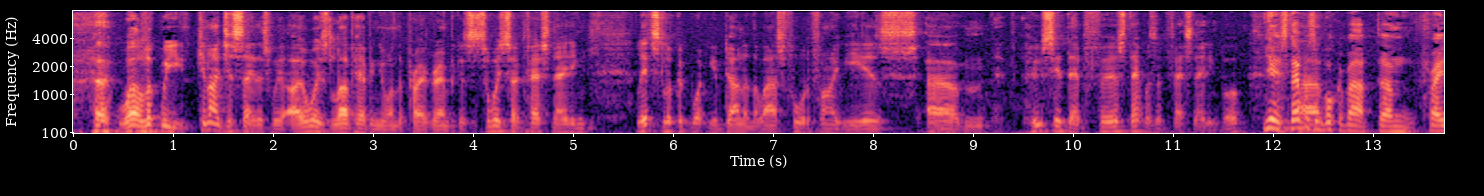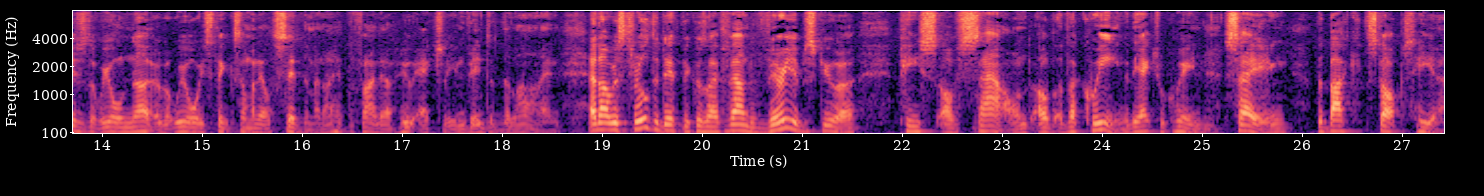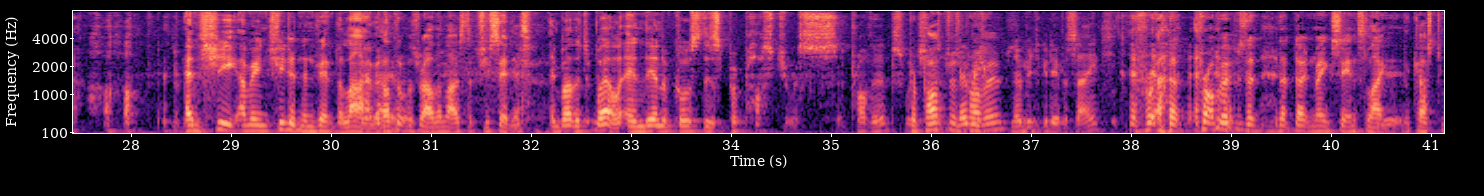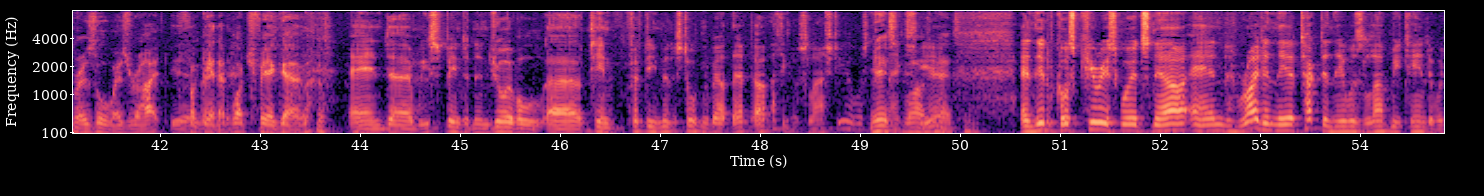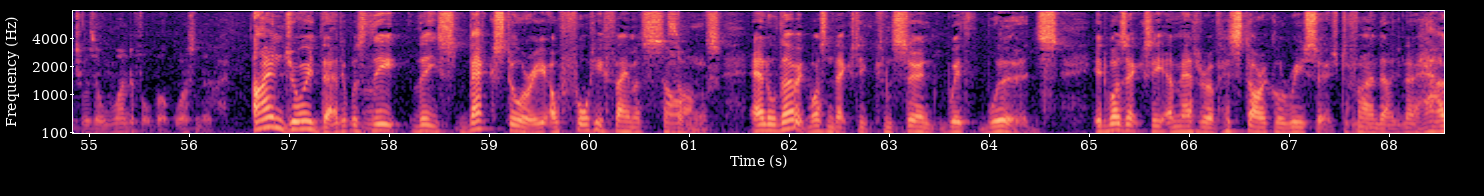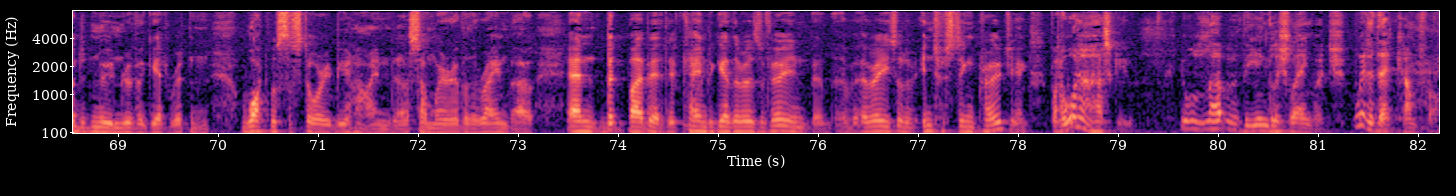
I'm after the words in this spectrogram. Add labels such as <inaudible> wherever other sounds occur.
Well, look, we can I just say this? We, I always love having you on the program because it's always so fascinating. Let's look at what you've done in the last four to five years. Um, who said that first? That was a fascinating book. yes, that was a Um, book about um, phrases that we all know, but we always think someone else said them, and I had to find out who actually invented the line. And I was thrilled to death because I found a very obscure piece of sound of the Queen, the actual Queen, saying, "The buck stops here." <laughs> <laughs> and she, I mean, she didn't invent the line, but I thought it was rather nice that she said it. And by the t- well, and then of course there's preposterous proverbs. Which, uh, Preposterous nobody, proverbs? Nobody could ever say. <laughs> Pro- <laughs> proverbs that, that don't make sense, like the customer is always right. Yeah, Forget it. Watch fair go. And uh, we spent an enjoyable uh, 10, 15 minutes talking about that. Uh, I think it was last year, wasn't yes, it, it Max? was. Yeah. Yes. And then, of course, Curious Words Now, and right in there, tucked in there, was Love Me Tender, which was a wonderful book, wasn't it? I enjoyed that. It was the the backstory of forty famous songs. Songs. and although it wasn't actually concerned with words, it was actually a matter of historical research to find out. You know, how did Moon River get written? What was the story behind uh, Somewhere Over the Rainbow? And bit by bit, it came together as a very a very sort of interesting project. But I want to ask you, your love of the English language, where did that come from?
